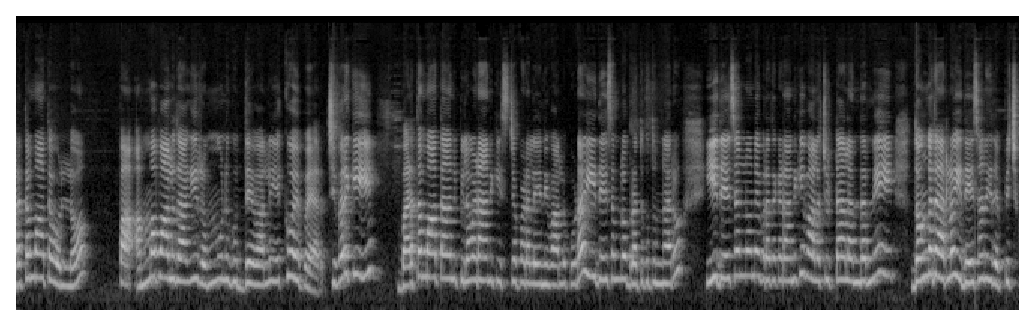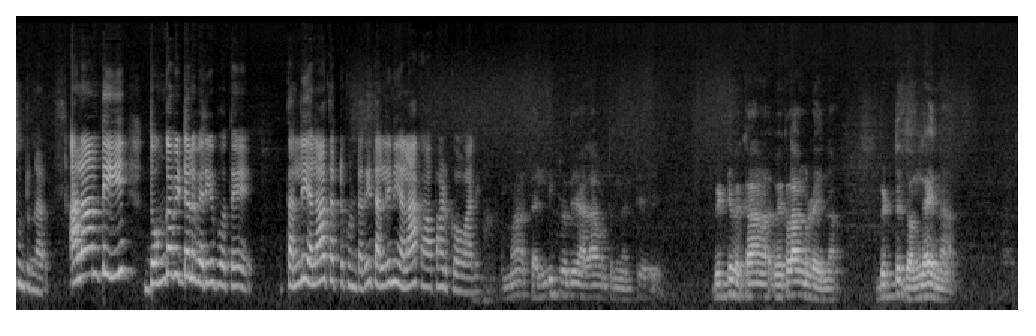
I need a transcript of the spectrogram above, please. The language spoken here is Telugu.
భరతమాత ఒళ్ళో పా అమ్మ పాలు తాగి రొమ్మును గుద్దే వాళ్ళు ఎక్కువైపోయారు. చివరికి భరతమాత అని పిలవడానికి ఇష్టపడలేని వాళ్ళు కూడా ఈ దేశంలో బ్రతుకుతున్నారు. ఈ దేశంలోనే బ్రతకడానికి వాళ్ళ చుట్టాలందరినీ దొంగదారిలో ఈ దేశానికి తెప్పించుకుంటున్నారు. అలాంటి దొంగ బిడ్డలు పెరిగిపోతే తల్లి ఎలా తట్టుకుంటుంది? తల్లిని ఎలా కాపాడుకోవాలి? అమ్మ తల్లి హృదయం ఎలా ఉంటుందంటే బిడ్డ వికా వికలాంగుడైనా బిడ్డ దొంగ అయినా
